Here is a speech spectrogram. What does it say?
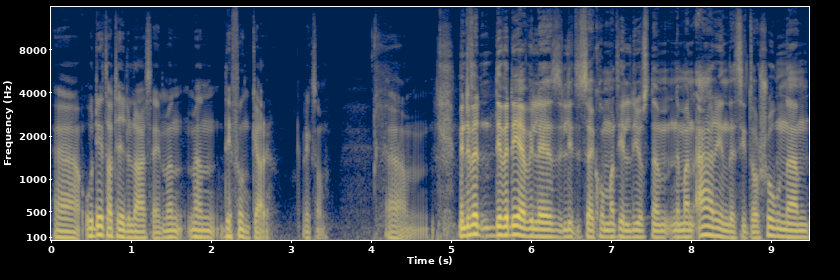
Eh, och det tar tid att lära sig, men, men det funkar. Liksom. Ehm, Men det var, det var det jag ville lite så komma till, just när, när man är i den där situationen,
